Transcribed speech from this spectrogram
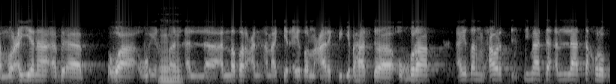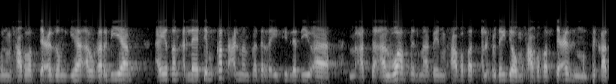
معينة واغفال النظر عن أماكن أيضا معارك في جبهات أخرى. أيضا محاولة استماته أن لا تخرج من محافظة تعز من الجهة الغربية. أيضا الا يتم قطع المنفذ الرئيسي الذي آه، الواصل ما بين محافظة الحديدة ومحافظة تعز منطقة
